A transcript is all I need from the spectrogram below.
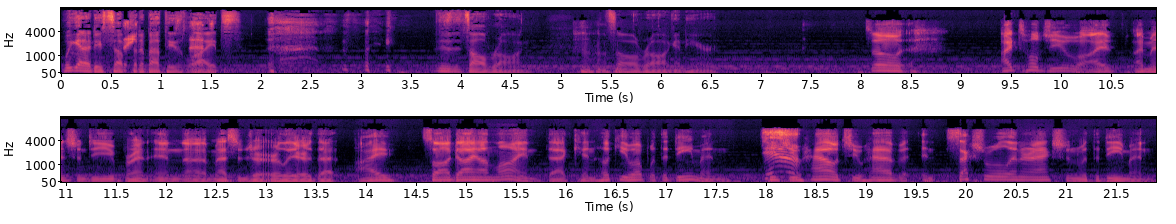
we got to do something They- about these lights. it's all wrong. It's all wrong in here. So, I told you I I mentioned to you, Brent, in uh, Messenger earlier that I saw a guy online that can hook you up with the demon, teach you how to have a sexual interaction with the demon.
